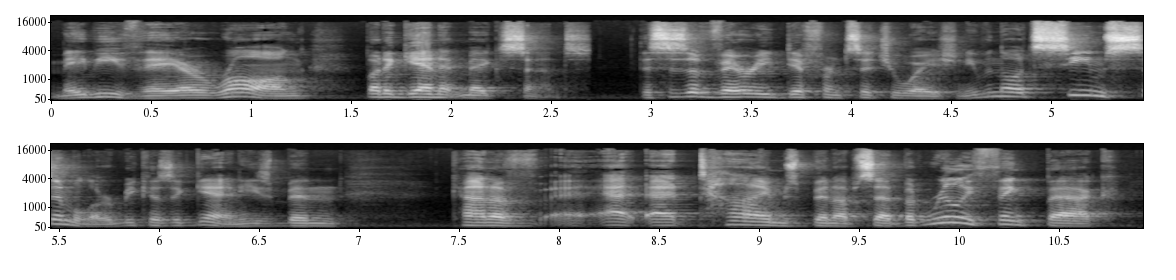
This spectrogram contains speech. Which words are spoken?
Maybe they are wrong, but again, it makes sense. This is a very different situation, even though it seems similar because again, he's been kind of at, at times been upset. But really think back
